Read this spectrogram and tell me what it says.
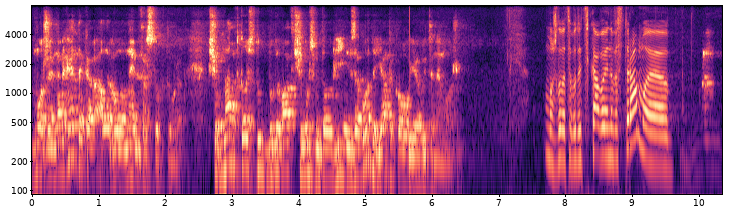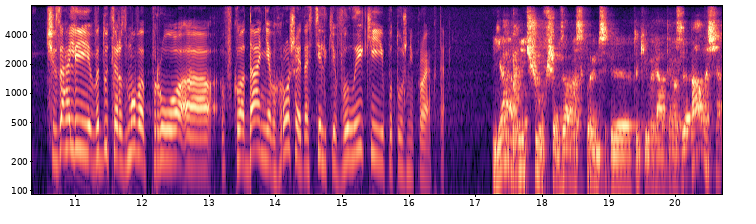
Може енергетика, але головне інфраструктура. Щоб нам хтось тут будував чомусь металургійні заводи, я такого уявити не можу. Можливо, це буде цікаво інвесторам. Е, Чи взагалі ведуться розмови про е, вкладання в грошей настільки великі і потужні проекти? Я не чув, щоб зараз в принципі такі варіанти розглядалися.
